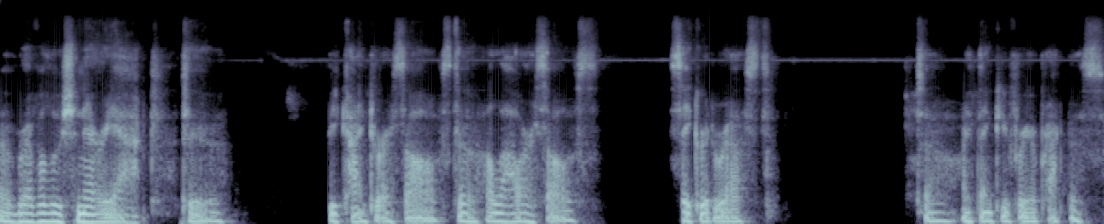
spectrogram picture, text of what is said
a revolutionary act to be kind to ourselves, to allow ourselves sacred rest. So I thank you for your practice.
